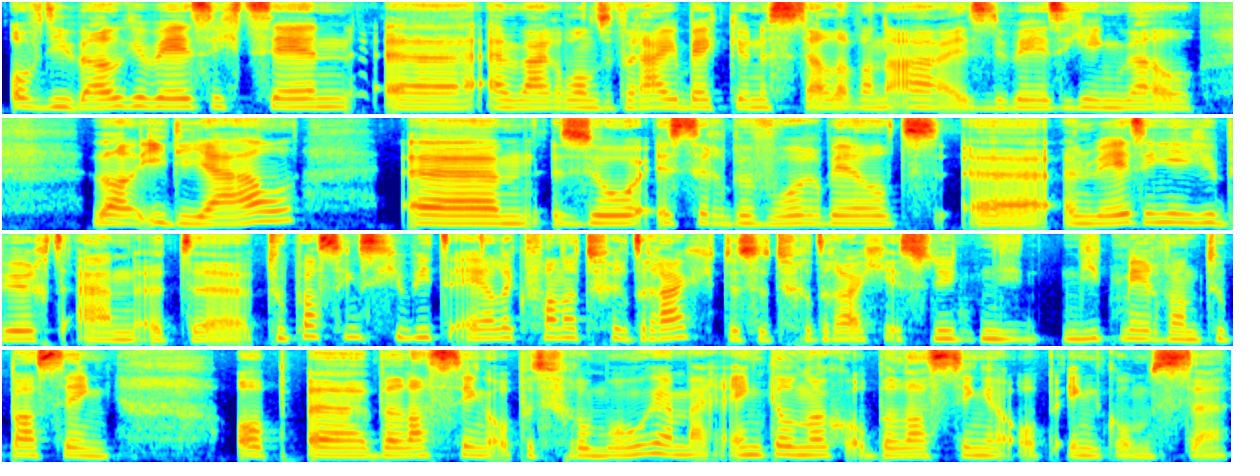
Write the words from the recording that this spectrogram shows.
of die wel gewijzigd zijn eh, en waar we ons vraag bij kunnen stellen van ah, is de wijziging wel, wel ideaal? Ehm, zo is er bijvoorbeeld eh, een wijziging gebeurd aan het eh, toepassingsgebied eigenlijk van het verdrag. Dus het verdrag is nu niet, meer van toepassing op eh, belastingen op het vermogen, maar enkel nog op belastingen op inkomsten.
